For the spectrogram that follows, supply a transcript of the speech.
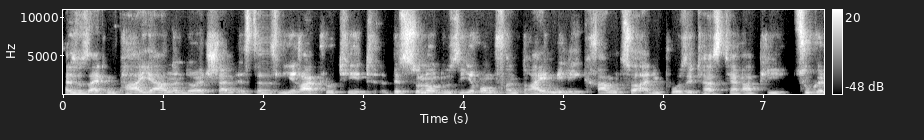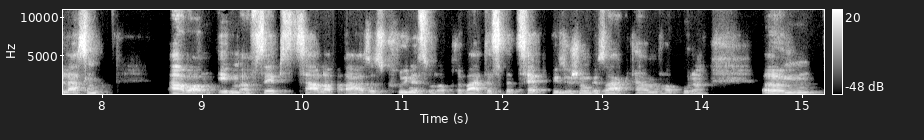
Also seit ein paar Jahren in Deutschland ist das Liraglutid bis zu einer Dosierung von drei Milligramm zur Adipositas-Therapie zugelassen, aber eben auf Selbstzahlerbasis, grünes oder privates Rezept, wie Sie schon gesagt haben, Frau Kuhner. Ähm,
